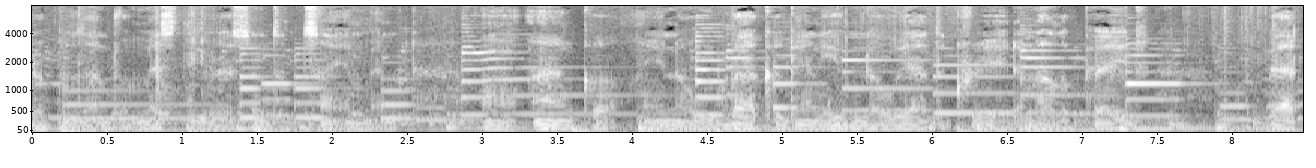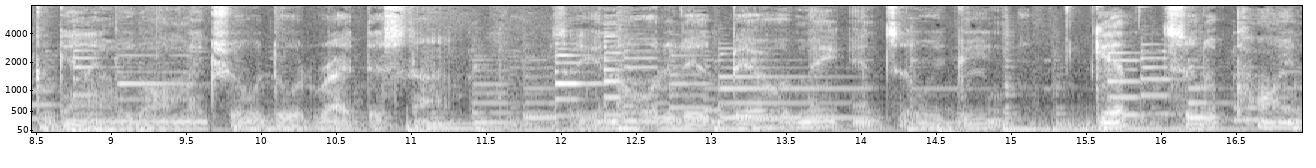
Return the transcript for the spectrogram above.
represent for mysterious entertainment uh, Anchor. You know, we're back again, even though we had to create another page. We're back again, and we're gonna make sure we do it right this time. So, you know what it is, bear with me until we get to the point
